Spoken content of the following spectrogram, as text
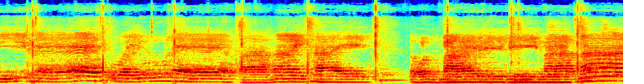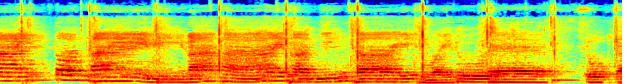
มีแพ้ช่วยดูแลป่าไม้ไทย ต้นไม้มีมากมาย ต้นไม้มีมากมายท่านหญิงชายช่วยดูแล สุขใจ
